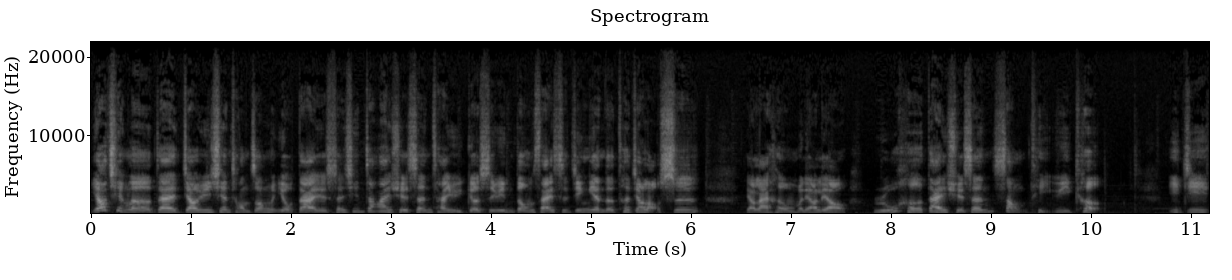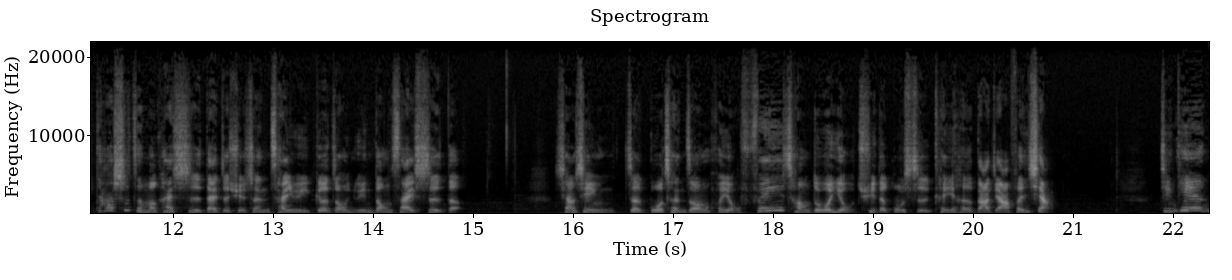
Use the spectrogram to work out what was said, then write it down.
邀请了在教育现场中有带身心障碍学生参与各式运动赛事经验的特教老师，要来和我们聊聊如何带学生上体育课，以及他是怎么开始带着学生参与各种运动赛事的。相信这过程中会有非常多有趣的故事可以和大家分享。今天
